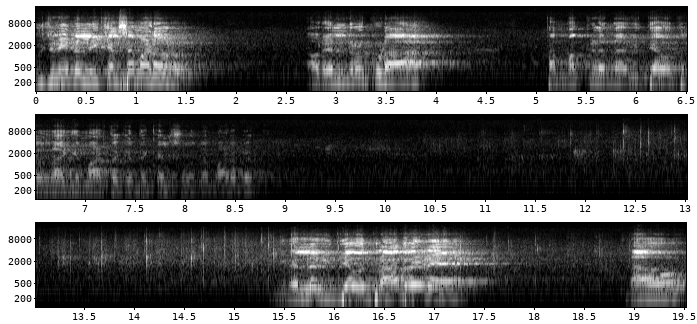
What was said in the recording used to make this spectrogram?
ಗುಜರಿನಲ್ಲಿ ಕೆಲಸ ಮಾಡೋರು, ಅವರೆಲ್ಲರೂ ಕೂಡ ತಮ್ಮ ಮಕ್ಕಳನ್ನ ವಿದ್ಯಾವಂತರನ್ನಾಗಿ ಮಾಡ್ತಕ್ಕಂಥ ಕೆಲಸವನ್ನು ಮಾಡಬೇಕು. ನೀವೆಲ್ಲ ವಿದ್ಯಾವಂತರಾದ್ರೇ ನಾವು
